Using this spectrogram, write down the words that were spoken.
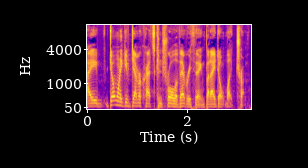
I don't want to give Democrats control of everything, but I don't like Trump."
